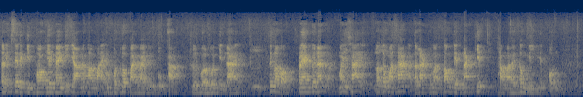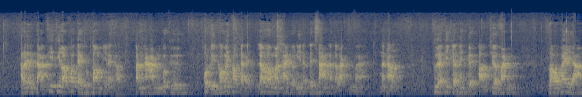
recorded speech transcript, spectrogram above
ตอนนี้เศรษฐกิจพอเพียงในนิยามและความหมายของคนทั่วไปหมายถึงปลูกผักสวนครัวรั้กินได้ ซึ่งเราบอกแปลงตัวนั้นไม่ใช่ เราต้องมาสร้างอัตลักษณ์ที่ว่าต้องเป็นนักคิดทำอะไรต้องมีเหตุผล อะไรต่างๆที่ที่เราเข้าใจถูกต้องนี่แหละครับ ปัญหามันก็คือคนอื่นเขาไม่เข้าใจ แล้วเรามาใช้ตัวนี้เนี่ยเป็นสร้างอัตลักษณ์ขึ้นมานะครับ เพื่อที่จะให้เกิดความเชื่อมั่น เราพยายาม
